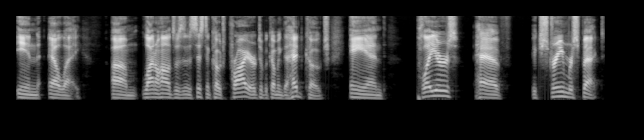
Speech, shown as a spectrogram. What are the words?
in LA. Um, Lionel Hollins was an assistant coach prior to becoming the head coach, and players have extreme respect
